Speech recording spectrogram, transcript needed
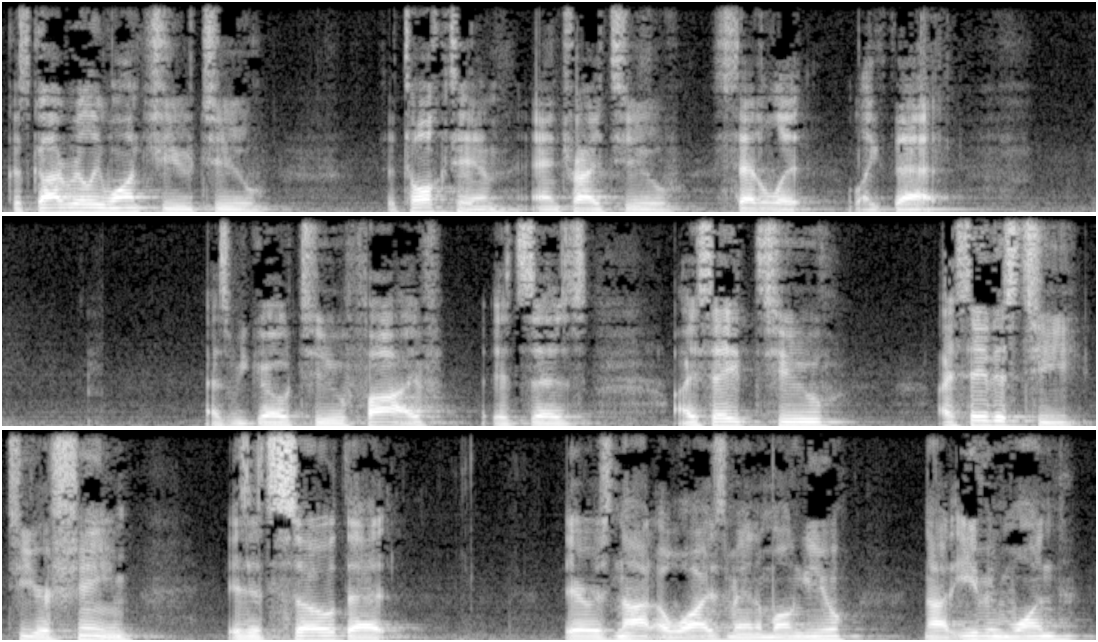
Because God really wants you to, to talk to Him and try to settle it like that. As we go to 5, it says, I say to I say this to, to your shame. Is it so that there is not a wise man among you, not even one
